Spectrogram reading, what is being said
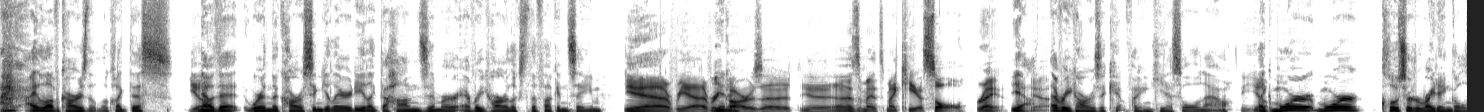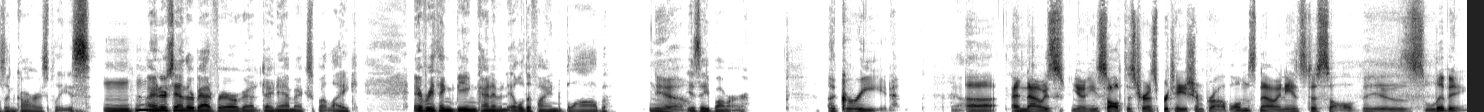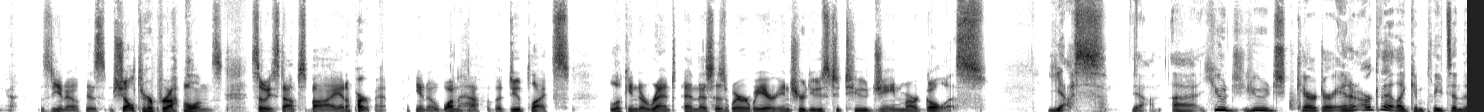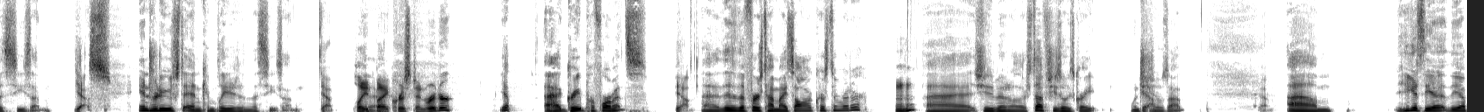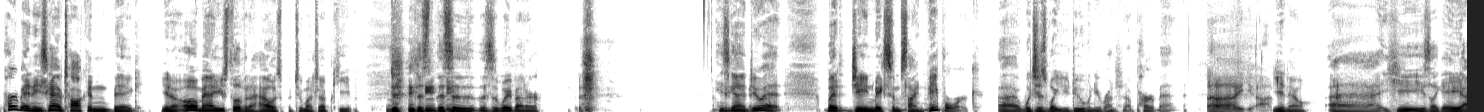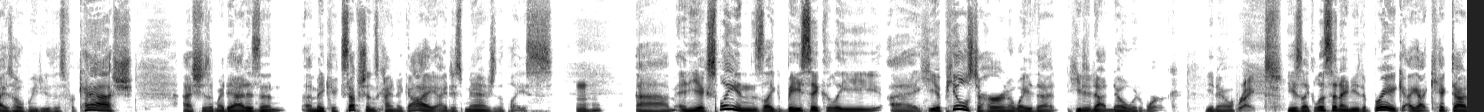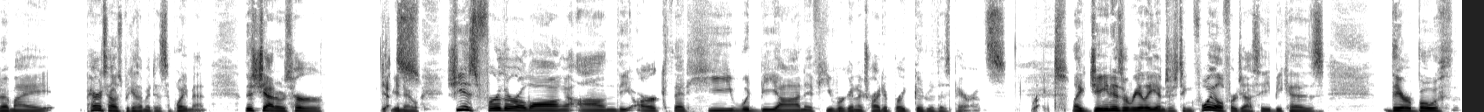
I, I love cars that look like this. Yep. Now that we're in the car singularity, like the Hans Zimmer, every car looks the fucking same. Yeah, yeah. Every You know? car is a yeah. It's my, it's my Kia Soul, right? Yeah, Yeah. every car is a ki- fucking Kia Soul now. Yep. Like more, more closer to right angles in cars, please. Mhm. I understand they're bad for aerodynamics, but like everything being kind of an ill-defined blob yeah, is a bummer. agreed. Yeah. Uh, and now he's you know he solved his transportation problems. Now he needs to solve his living, you know, his shelter problems. So he stops by an apartment, you know, one half of a duplex, looking to rent. And this is where we are introduced to Jane Margolis. Yes. Yeah. Uh huge, huge character and an arc that like completes in this season. Yes, Introduced and completed in this season. yeah, played by Krysten Ritter. Uh great performance. Yeah. Uh, this is the first time I saw Krysten Ritter. Mhm. Uh she's been in other stuff. She's always great when she Yeah. shows up. Yeah. Um he gets the the apartment and he's kind of talking big, you know, oh man, I used to live in a house, but too much upkeep. This this is this is way better. He's gonna do it. But Jane makes him sign paperwork, uh, which is what you do when you rent an apartment. uh, yeah, you know uh he, he's like hey i was hoping we do this for cash uh, she's like my dad isn't a make exceptions kind of guy i just manage the place Mhm. Um and he explains like basically uh he appeals to her in a way that he did not know would work you know right. he's like listen i need a break i got kicked out of my parents house because i'm a disappointment this shadows her Yes. you know she is further along on the arc that he would be on if he were going to try to break good with his parents right. like Jane is a really interesting foil for Jesse because they're both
